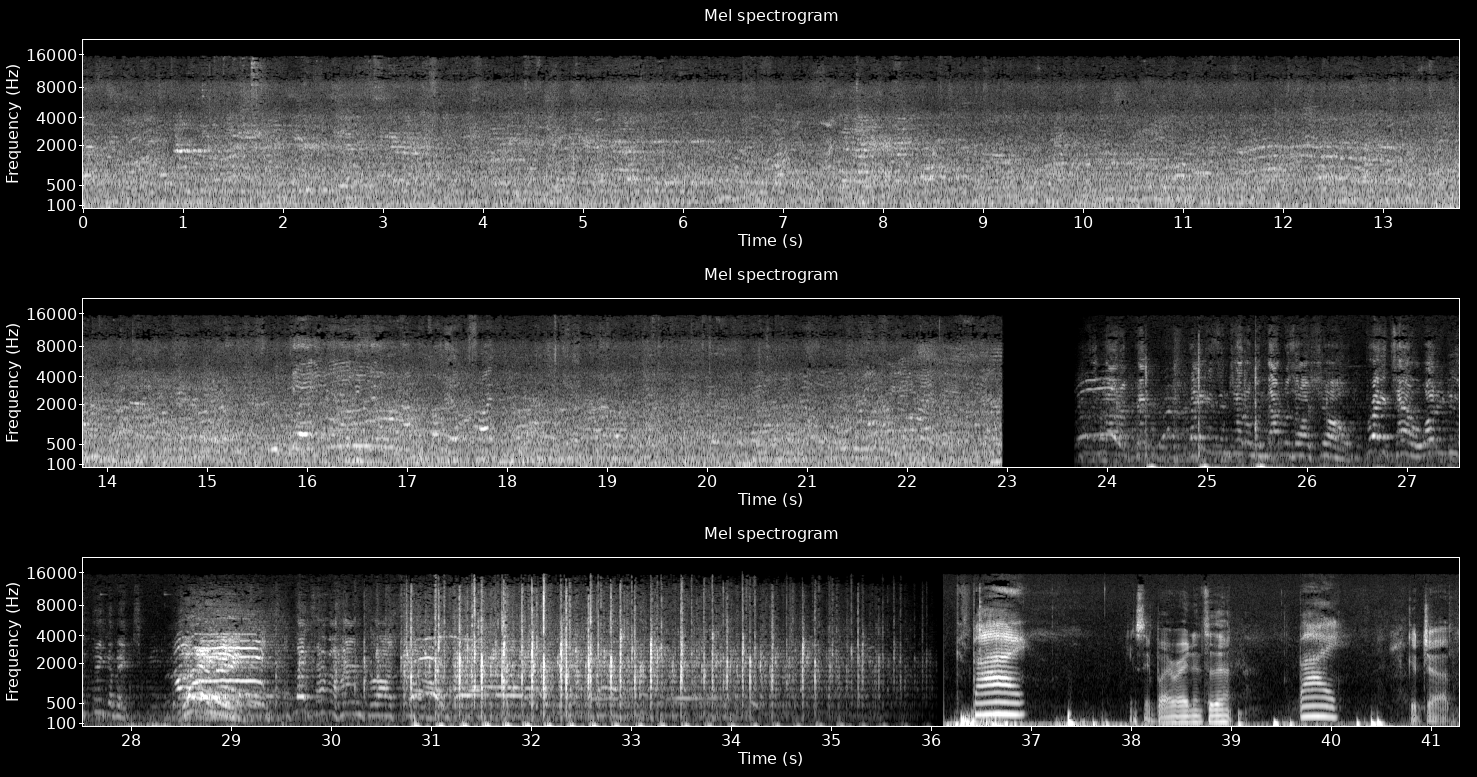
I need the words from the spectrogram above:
Ladies and gentlemen, that was our show. Ray Tell, what did you think of it? Great! Let's have a hand for our show. Bye. You say bye right into that? Bye. Good job.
